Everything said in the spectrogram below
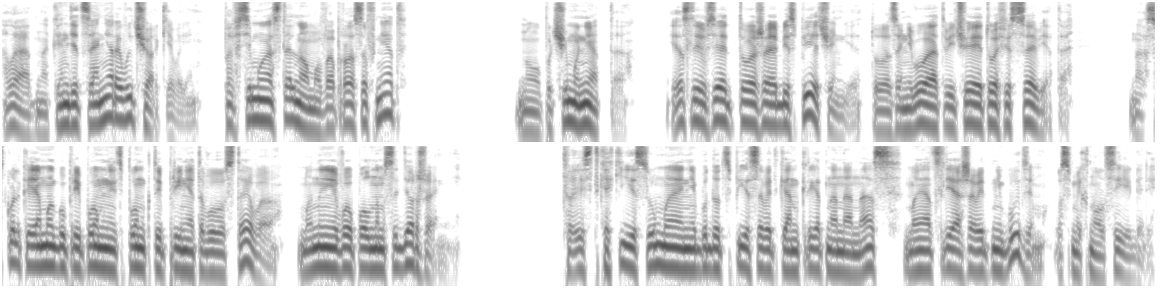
«Ладно, кондиционеры вычеркиваем. По всему остальному вопросов нет?» «Ну, почему нет-то? Если взять то же обеспечение, то за него отвечает офис совета. Насколько я могу припомнить пункты принятого устава, мы на его полном содержании. «То есть какие суммы они будут списывать конкретно на нас, мы отслеживать не будем?» — усмехнулся Игорь.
